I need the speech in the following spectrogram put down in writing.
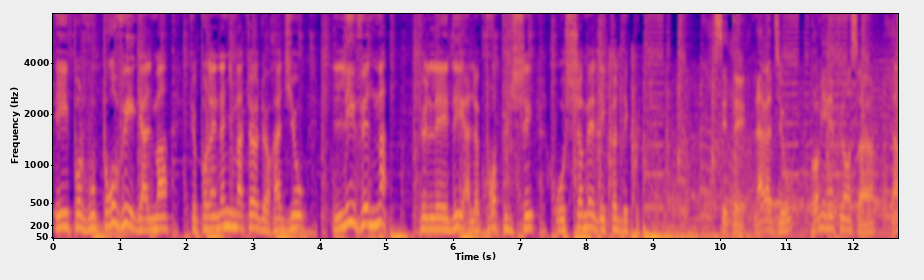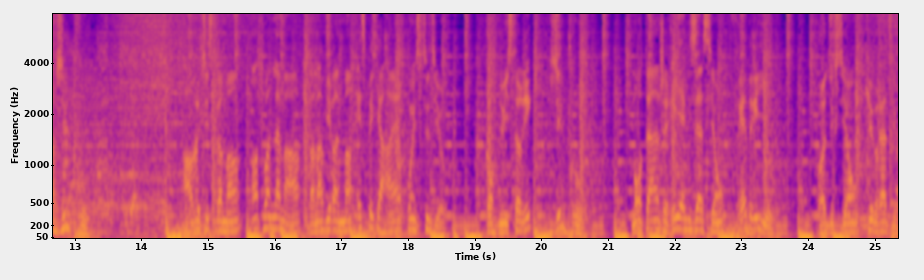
et pour vous prouver également que pour un animateur de radio, l'événement peut l'aider à le propulser au sommet des codes d'écoute. C'était La Radio, premier influenceur par Gilles Proux. Enregistrement Antoine Lamar dans l'environnement spkr.studio. Contenu historique Gilles Proux. Montage et réalisation, Fred Rio. Production Cube Radio.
